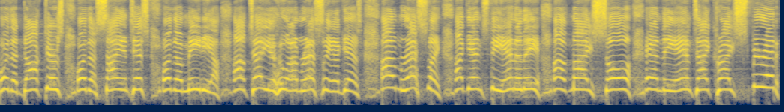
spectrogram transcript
or the doctors or the scientists or the media. I'll tell you who I'm wrestling against. I'm wrestling against the enemy of my soul and the Antichrist spirit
